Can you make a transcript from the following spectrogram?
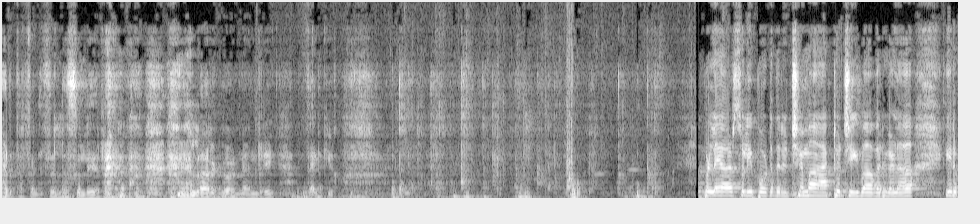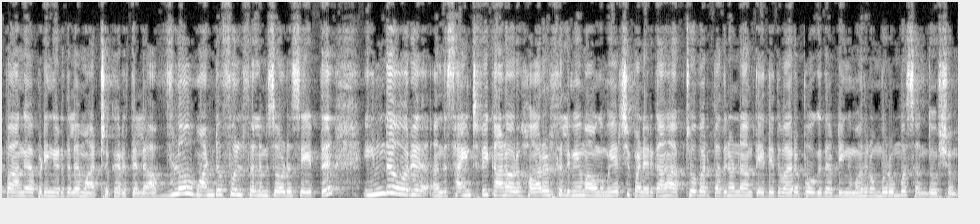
அடுத்த ஃபங்க்ஷனில் சொல்லிடுறேன். எல்லாருக்கும் நன்றி. தேங்க்யூ பிள்ளையார் சொல்லி போட்டது நிச்சயமாக ஆக்டர் ஜீவா அவர்களாக இருப்பாங்க அப்படிங்கிறதுல மாற்று கருத்து இல்லை. அவ்வளோ வண்டர்ஃபுல் ஃபிலிம்ஸோடு சேர்த்து இந்த ஒரு அந்த சயின்டிஃபிக்கான ஒரு ஹாரர் ஃபிலிமையும் அவங்க முயற்சி பண்ணியிருக்காங்க. அக்டோபர் பதினொன்றாம் தேதி இது வரப்போகுது அப்படிங்கும் போது ரொம்ப ரொம்ப சந்தோஷம்.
